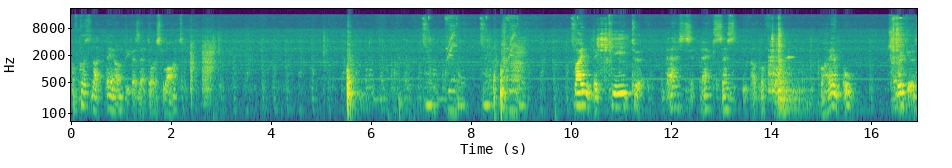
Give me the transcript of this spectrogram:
Of course not there because that door is locked. Find the key to access the upper floor. I am oh triggers.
